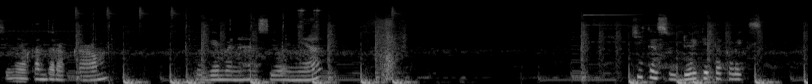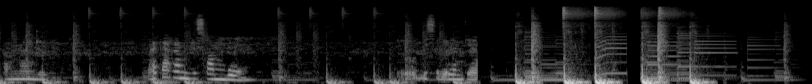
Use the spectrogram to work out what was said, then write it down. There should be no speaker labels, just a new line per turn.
Sini akan terekam bagaimana hasilnya. Jika sudah kita klik lagi, mereka akan bersambung. Lalu bisa berhenti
